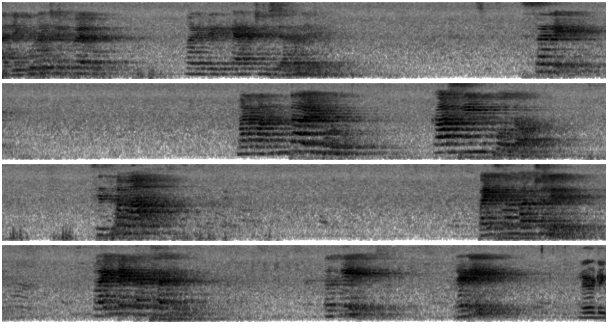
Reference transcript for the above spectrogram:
అది కూడా చెప్పారు. మరి మీరు క్యాచ్ చేశారో లేదు? సరే. మనమంతా ఇప్పుడు కాశీకి పోదాం. సిద్ధమా? పైసా ఖర్చు లేదు. ఫ్లైట్ ఎక్కక్కర్లేదు ఓకే. రెడీ రెడీ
